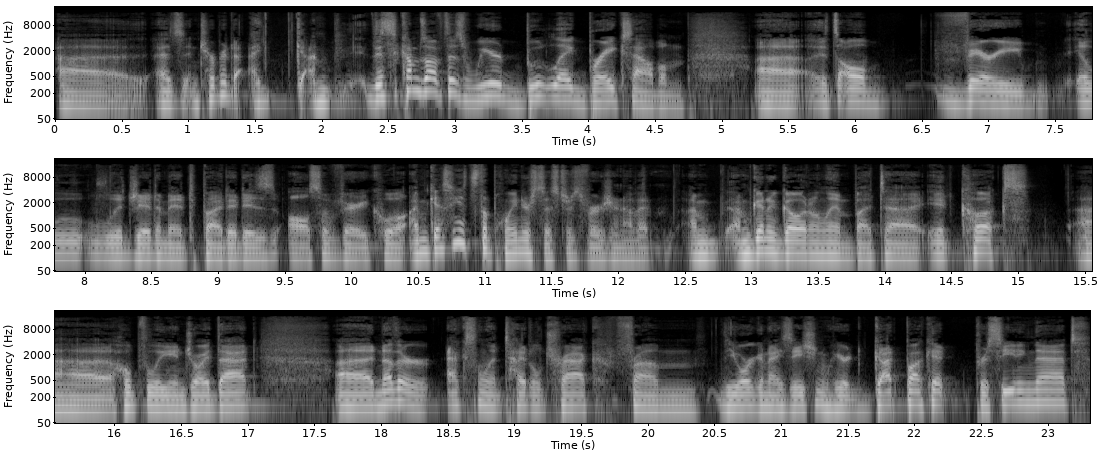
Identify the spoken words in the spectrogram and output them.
uh, as interpreted. I, this comes off this weird bootleg breaks album. Uh, it's all very illegitimate, but it is also very cool. I'm guessing it's the Pointer Sisters version of it. I'm I'm gonna go on a limb, but uh, it cooks. Uh, hopefully, you enjoyed that. Uh, another excellent title track from the organization. We heard Gut Bucket preceding that.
